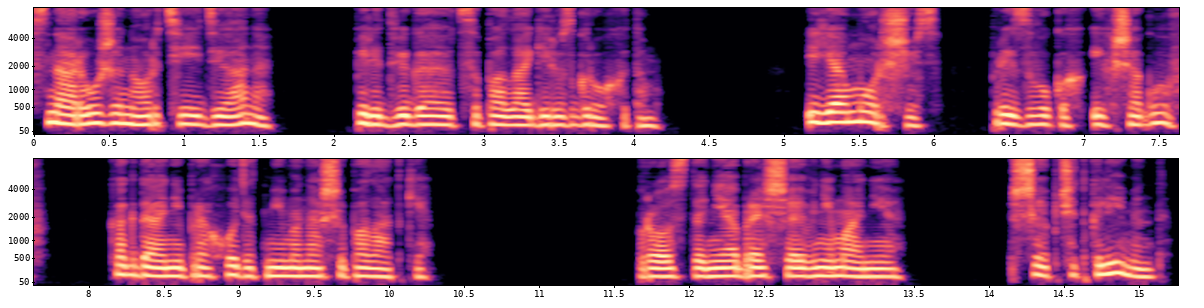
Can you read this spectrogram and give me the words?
Снаружи Норти и Диана передвигаются по лагерю с грохотом. Я морщусь при звуках их шагов, когда они проходят мимо нашей палатки. «Просто не обращай внимания», — шепчет Климент,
